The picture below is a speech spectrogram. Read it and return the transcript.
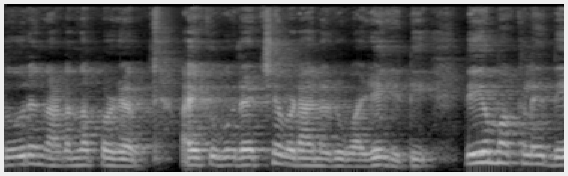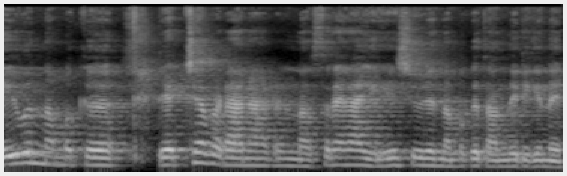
ദൂരം നടന്നപ്പോൾ അയാൾക്ക് രക്ഷപ്പെടാൻ ഒരു വഴി കിട്ടി. ദൈവമക്കളെ ദൈവം നമുക്ക് രക്ഷപ്പെടാനായിട്ട് നസ്രനായ യേശുവിനെ നമുക്ക് തന്നിരിക്കുന്നത്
